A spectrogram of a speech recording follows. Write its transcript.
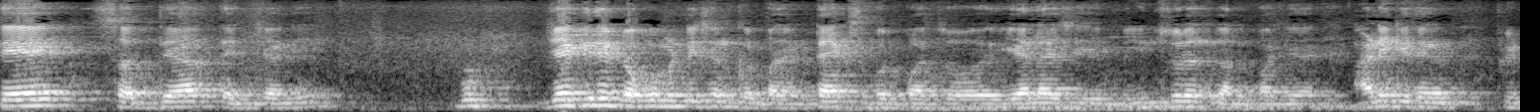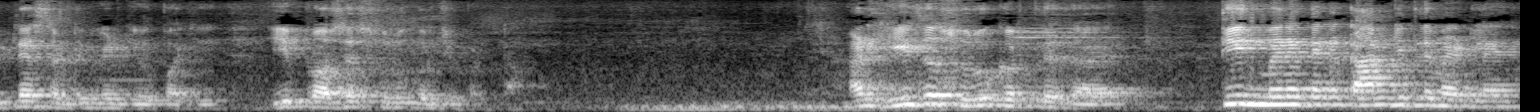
ते सद्या तेंच्यांनी जे कितें डॉक्युमेंटेशन करपाचें टॅक्स भरपाचो एल आय सी इन्शुरन्स घालपाचें आनी कितें फिटनेस सर्टिफिकेट घेवपाची ही प्रोसेस सुरू करची पडटा आनी ही जर सुरू करतले जाय तीन म्हयने तांकां काम कितलें मेळटलें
